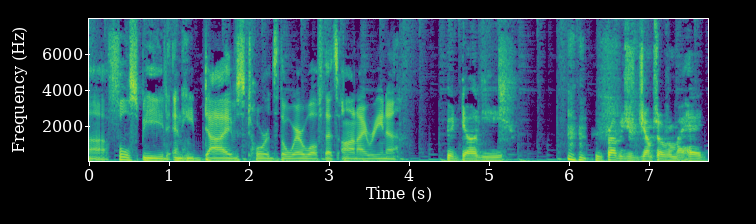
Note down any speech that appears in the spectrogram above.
uh, full speed, and he dives towards the werewolf that's on Irina. Good doggy. he probably just jumps over my head.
